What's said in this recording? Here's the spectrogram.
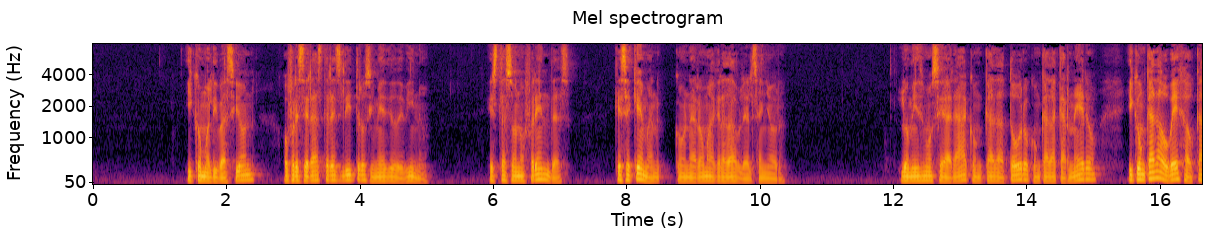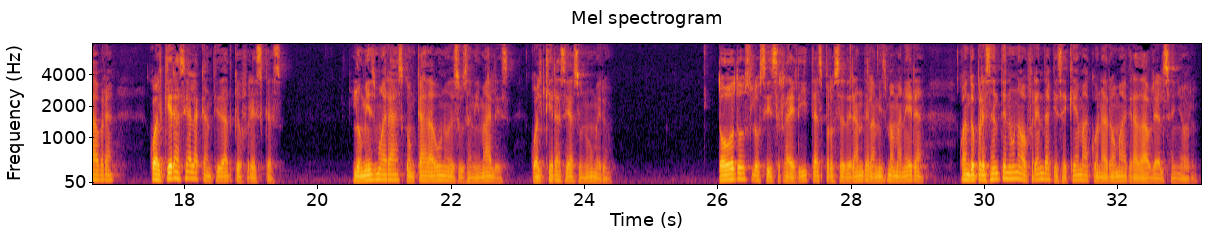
Y como libación ofrecerás tres litros y medio de vino. Estas son ofrendas que se queman con aroma agradable al Señor. Lo mismo se hará con cada toro, con cada carnero y con cada oveja o cabra, cualquiera sea la cantidad que ofrezcas. Lo mismo harás con cada uno de sus animales, cualquiera sea su número. Todos los israelitas procederán de la misma manera cuando presenten una ofrenda que se quema con aroma agradable al Señor.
